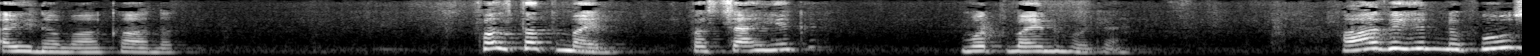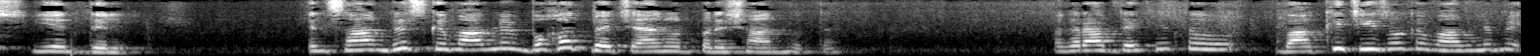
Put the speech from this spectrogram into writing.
اينما كانت. فلتطمئن. بس چاہیے کہ مطمئن ہو جائے هذه النفوس، یہ دل۔ انسان رزق کے معاملے میں بہت بے چین اور پریشان ہوتا ہے۔ اگر آپ دیکھیں تو باقی چیزوں کے معاملے میں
